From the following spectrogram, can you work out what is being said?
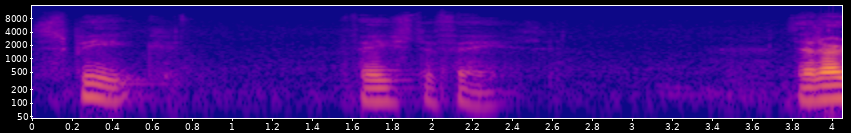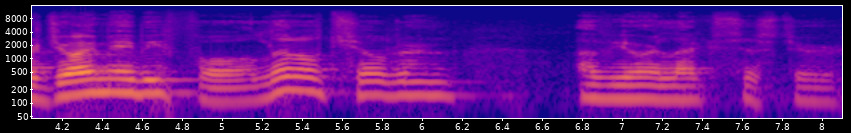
speak face to face, that our joy may be full. Little children of your elect sister,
